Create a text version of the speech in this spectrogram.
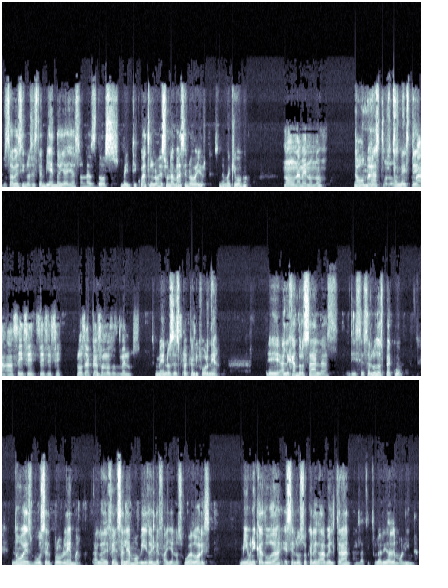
pues, ¿sabes si nos están viendo? Ya, ya son las 2.24, ¿no? Es una más en Nueva York, si no me equivoco. ¿no? Una menos, ¿no? No, más, pues, dos. al este. Ah, ah, sí, sí, sí, sí, sí. Los de acá Sí. son los dos menos. Menos es para California. Eh, Alejandro Salas dice: Saludos, Pecu. No es Bus el problema. A la defensa le ha movido y le fallan los jugadores. Mi única duda es el uso que le da a Beltrán y la titularidad de Molina.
